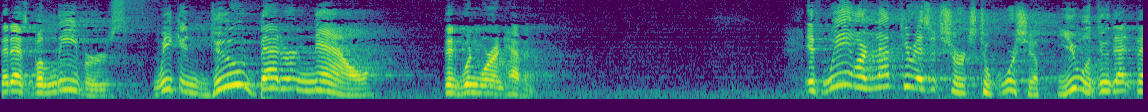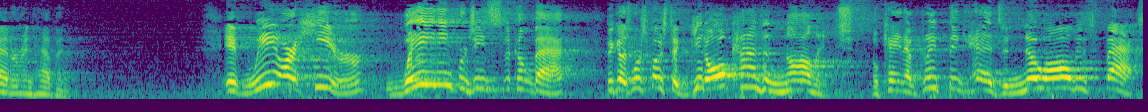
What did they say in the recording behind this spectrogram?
that as believers we can do better now than when we're in heaven. If we are left here as a church to worship, you will do that better in heaven. If we are here waiting for Jesus to come back because we're supposed to get all kinds of knowledge, okay, and have great big heads and know all these facts,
